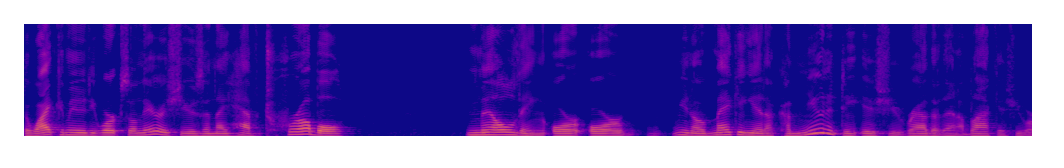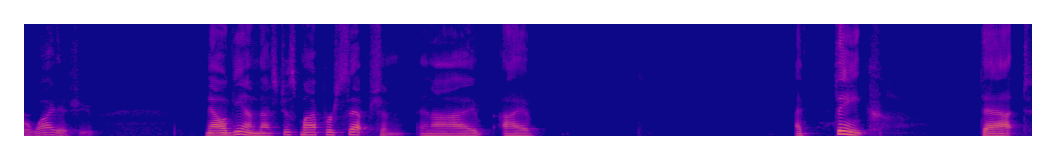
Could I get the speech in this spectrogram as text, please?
the white community works on their issues, and they have trouble melding or, or you know, making it a community issue rather than a black issue or white issue. Now, again, that's just my perception, and I, I, I think that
